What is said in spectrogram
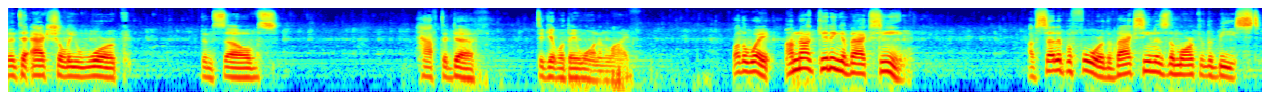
than to actually work themselves half to death to get what they want in life. By the way, I'm not getting a vaccine. I've said it before the vaccine is the mark of the beast.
